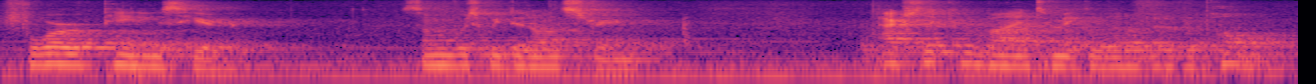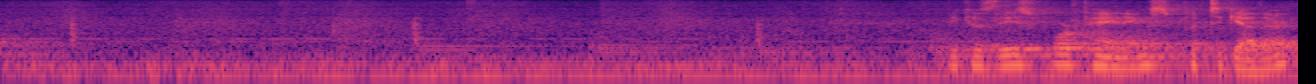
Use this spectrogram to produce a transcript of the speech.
four paintings here, some of which we did on stream, actually combine to make a little bit of a poem. Because these four paintings put together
